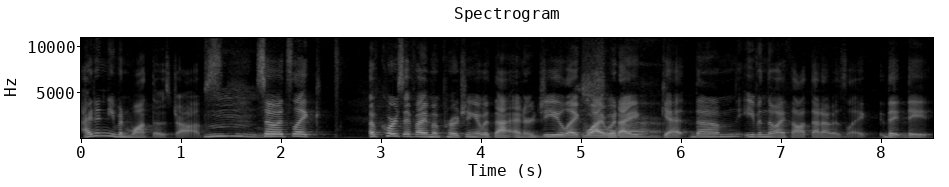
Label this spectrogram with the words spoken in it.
I didn't even want those jobs. Mm. So it's like of course if I'm approaching it with that energy, like why would I get them even though I thought that I was like they they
